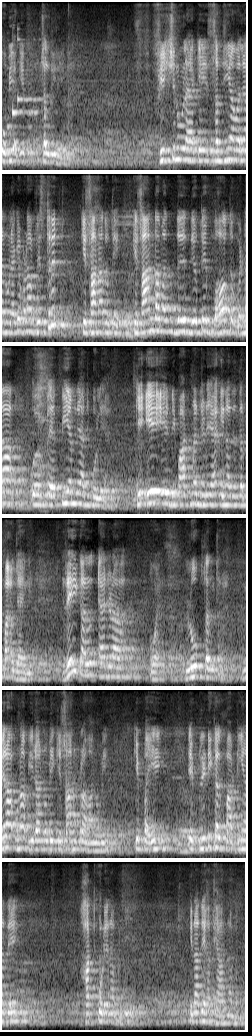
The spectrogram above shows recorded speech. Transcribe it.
ਉਹ ਵੀ ਅੱਗੇ ਚੱਲਦੀ ਰਹੇਗੀ। ਫਿਸ਼ ਨੂੰ ਲੈ ਕੇ, ਸਬਜ਼ੀਆਂ ਵਾਲਿਆਂ ਨੂੰ ਲੈ ਕੇ ਬੜਾ ਵਿਸਤ੍ਰਿਤ ਕਿਸਾਨਾਂ ਦੇ ਉੱਤੇ। ਕਿਸਾਨ ਦਾ ਮਦ- ਦੇ ਉੱਤੇ ਬਹੁਤ ਵੱਡਾ ਪੀਐਮ ਨੇ ਅੱਜ ਬੋਲਿਆ ਕਿ ਇਹ ਇਹ ਡਿਪਾਰਟਮੈਂਟ ਜਿਹੜੇ ਆ, ਇਹਨਾਂ ਦੇ ਅੰਦਰ ਪਾ ਜਾਏਗੀ। ਰਹੀ ਗੱਲ ਇਹ ਜਿਹੜਾ ਉਹ ਹੈ, ਲੋਕਤੰਤਰ ਮੇਰਾ ਉਹਨਾਂ ਵੀਰਾਂ ਨੂੰ ਵੀ, ਕਿਸਾਨ ਭਰਾਵਾਂ ਨੂੰ ਵੀ ਕਿ ਭਾਈ ਇਹ ਪੋਲੀਟੀਕਲ ਪਾਰਟੀਆਂ ਦੇ ਹੱਥ ਕੋੜੇ ਨਾ ਬਣੋ ਇਹਨਾਂ ਦੇ ਹਥਿਆਰ ਨਾ ਬਣੋ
